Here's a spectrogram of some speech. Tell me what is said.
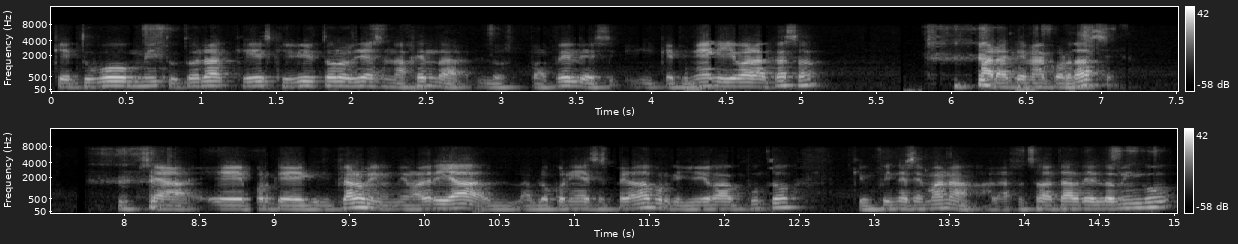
que tuvo mi tutora que escribir todos los días en la agenda los papeles y que tenía que llevar a casa para que me acordase. O sea, eh, porque, claro, mi, mi, madre ya habló con ella desesperada porque yo llegaba a un punto que un fin de semana a las 8 de la tarde del domingo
